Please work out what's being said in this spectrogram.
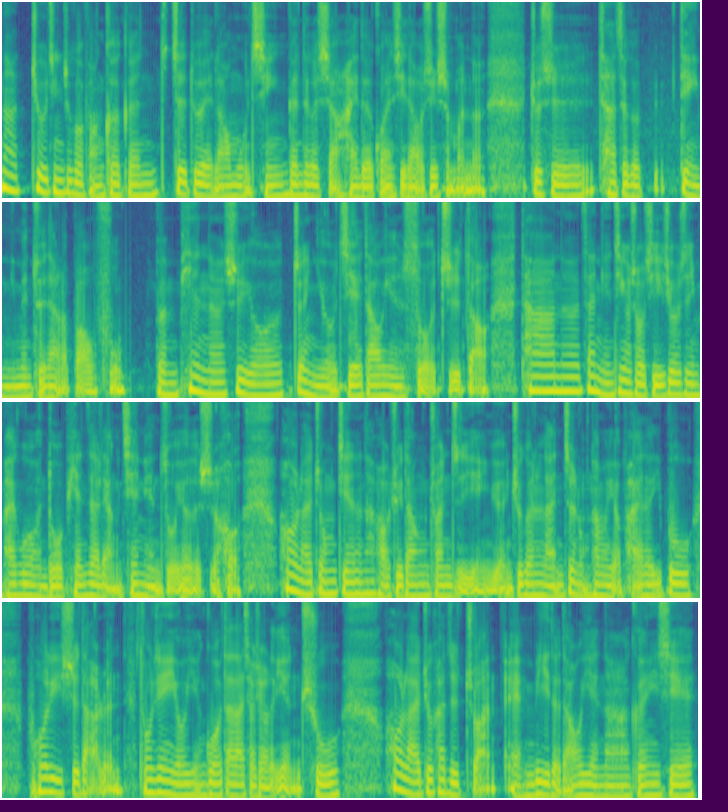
那究竟这个房客跟这对老母亲跟这个小孩的关系到底是什么呢？就是他这个电影里面最大的包袱。本片呢是由郑有杰导演所执导，他呢在年轻的时候其实就已经拍过很多片，在两千年左右的时候，后来中间呢他跑去当专职演员，就跟蓝正龙他们有拍了一部《波丽士大人》，中间有演过大大小小的演出，后来就开始转 MV 的导演啊，跟一些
